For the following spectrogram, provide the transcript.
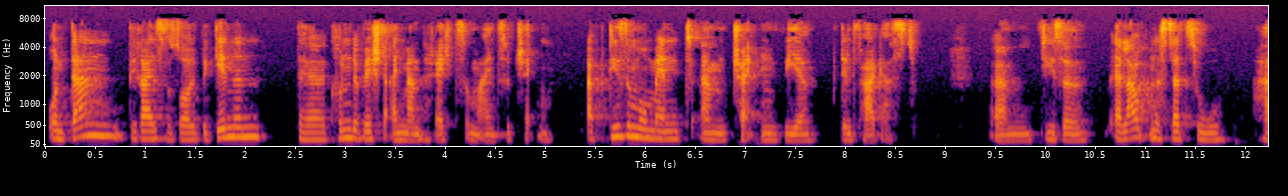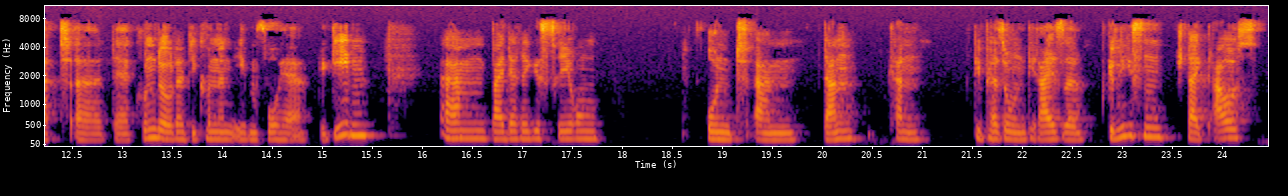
Und dann, die Reise soll beginnen. Der Kunde wischt einmal rechts, um einzuchecken. Ab diesem Moment ähm, checken wir den Fahrgast. Ähm, diese Erlaubnis dazu hat äh, der Kunde oder die Kundin eben vorher gegeben ähm, bei der Registrierung. Und ähm, dann kann die Person die Reise genießen, steigt aus,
